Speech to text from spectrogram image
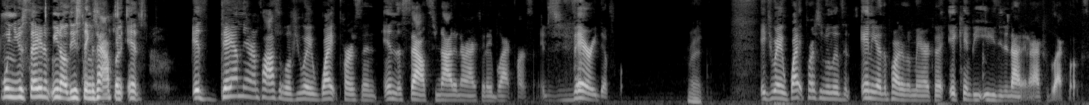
when you say you know these things happen, it's it's damn near impossible if you're a white person in the South to not interact with a black person. It is very difficult. Right. If you're a white person who lives in any other part of America, it can be easy to not interact with black folks.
